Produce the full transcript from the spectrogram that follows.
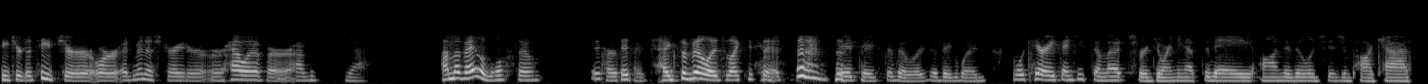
teacher to teacher or administrator or however I'm, yeah, I'm available. So it, Perfect. it takes a village, like you said. it takes a village, a big one. Well, Karye, thank you so much for joining us today on the Village Vision podcast.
